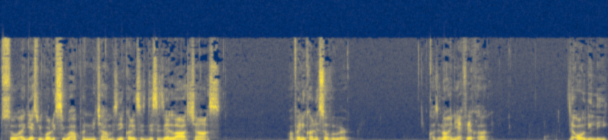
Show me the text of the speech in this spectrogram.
So I guess we got to see what happens in the Champions League because this is, this is their last chance of any kind of silverware. Because they're not in the FA Cup. They're out of the league.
